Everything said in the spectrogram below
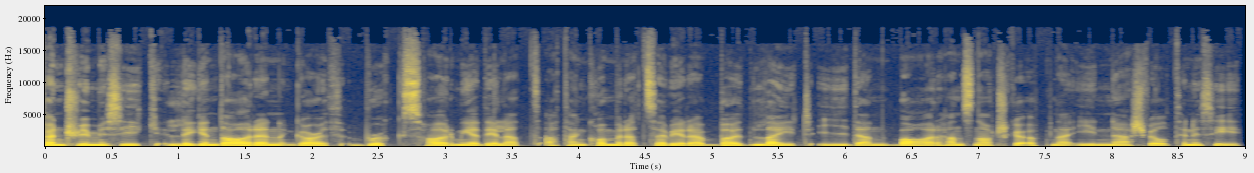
Countrymusiklegendaren Garth Brooks har meddelat att han kommer att servera Bud Light i den bar han snart ska öppna i Nashville, Tennessee.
